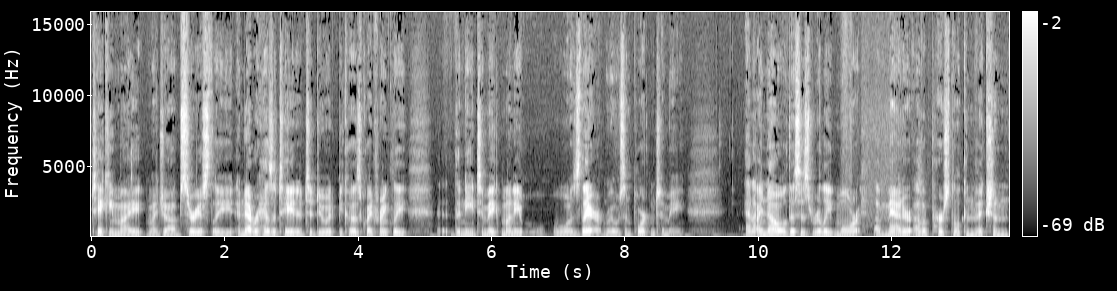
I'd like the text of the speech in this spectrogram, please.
taking my, my job seriously and never hesitated to do it because, quite frankly, the need to make money was there. It was important to me. And I know this is really more a matter of a personal conviction.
